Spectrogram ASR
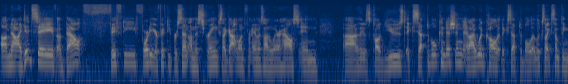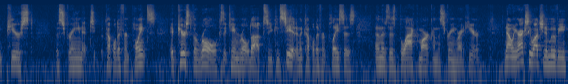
Um, now I did save about 50, 40 or 50% on this screen because I got one from Amazon Warehouse in, uh, I think it was called used acceptable condition, and I would call it acceptable. It looks like something pierced the screen at a couple different points. It pierced the roll because it came rolled up, so you can see it in a couple different places, and there's this black mark on the screen right here. Now when you're actually watching a movie,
